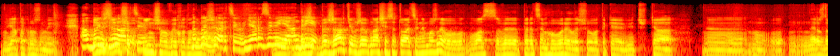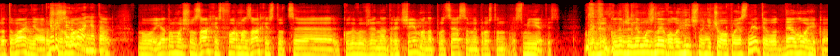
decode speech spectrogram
Ну, я так розумію. А без Ін- іншого- жартів. іншого виходу Ну, немає. без жартів. Я розумію, Ну, Андрій. Без, без жартів вже в нашій ситуації неможливо. У вас ви перед цим говорили, що таке відчуття е, ну, не роздратування, а розчарування. Розчарування, так. Ну, я думаю, що захист, форма захисту це коли ви вже над речима, над процесами просто смієтесь. Коли вже, коли вже неможливо логічно нічого пояснити, от де логіка?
